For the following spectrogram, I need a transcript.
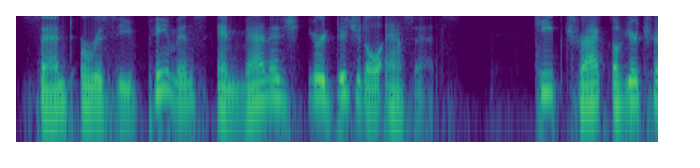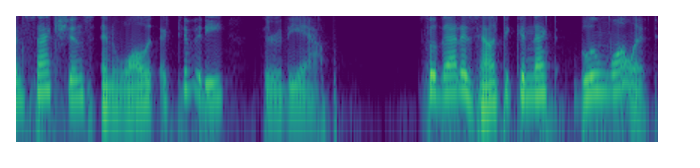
send or receive payments, and manage your digital assets. Keep track of your transactions and wallet activity through the app. So that is how to connect Blum Wallet.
